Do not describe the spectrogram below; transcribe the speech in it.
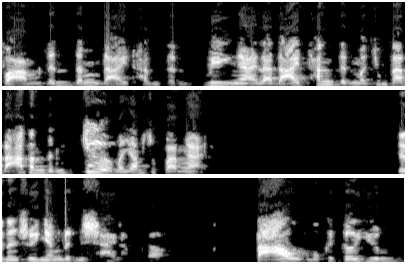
phạm đến đấng đại thanh tịnh. Vì ngài là đại thanh tịnh mà chúng ta đã thanh tịnh chưa mà dám xúc phạm ngài. Cho nên sự nhận định sai lầm đó tạo một cái cơ duyên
